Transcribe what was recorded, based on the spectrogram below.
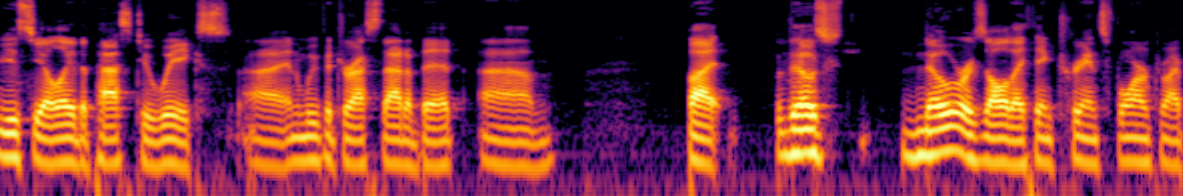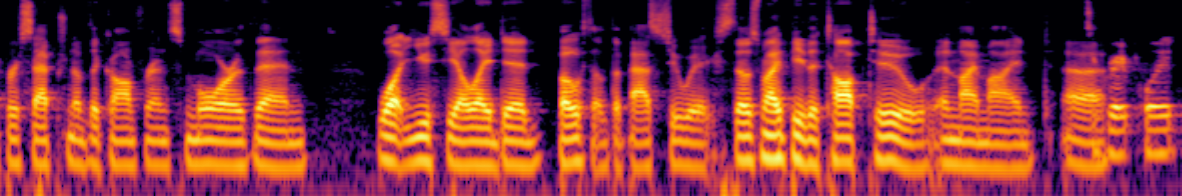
ucla the past two weeks uh, and we've addressed that a bit um, but those no result I think transformed my perception of the conference more than what UCLA did both of the past two weeks. Those might be the top two in my mind. That's uh, a great point.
